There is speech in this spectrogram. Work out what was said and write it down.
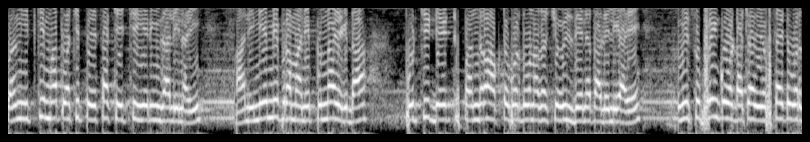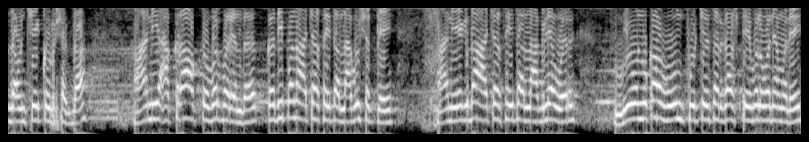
पण इतकी महत्वाची पेसा केसची हिअरिंग झाली नाही. आणि नेहमीप्रमाणे पुन्हा एकदा पुढची डेट पंधरा ऑक्टोबर दोन हजार चोवीस देण्यात आलेली आहे. तुम्ही सुप्रीम कोर्टाच्या वेबसाईटवर जाऊन चेक करू शकता. आणि अकरा ऑक्टोबरपर्यंत कधी पण आचारसंहिता लागू शकते. आणि एकदा आचारसंहिता लागल्यावर निवडणुका होऊन पुढचे सरकार स्टेबल होण्यामध्ये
